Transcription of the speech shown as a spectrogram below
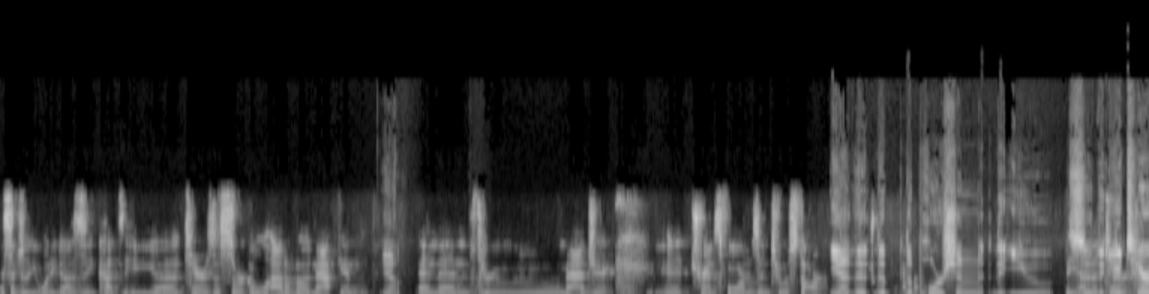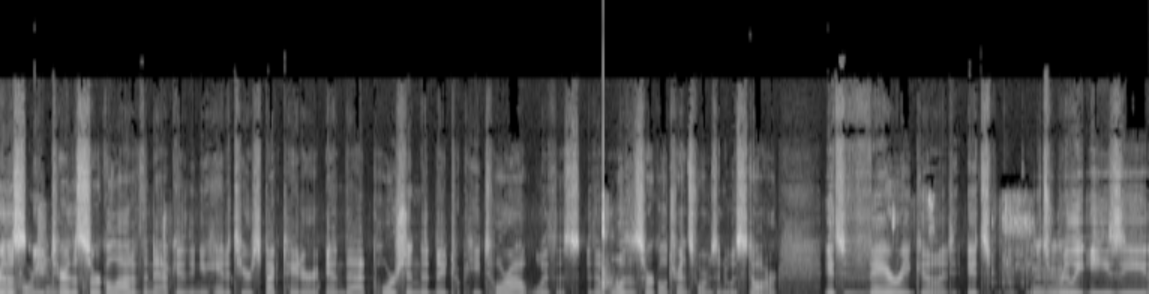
Essentially, what he does is he cuts, he uh, tears a circle out of a napkin, yeah, and then through magic, it transforms into a star. Yeah, the the, the portion that you yeah, so that you tear the portion. you tear the circle out of the napkin, and then you hand it to your spectator, and that portion that they he tore out with us that was a circle transforms into a star. It's very good. It's it's mm-hmm. really easy.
